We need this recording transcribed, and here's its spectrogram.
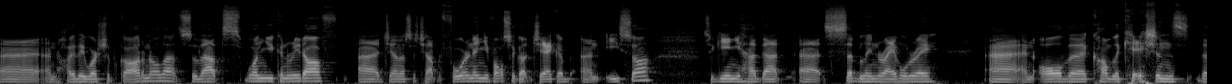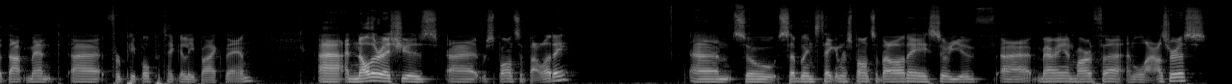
uh, and how they worship God and all that. So that's one you can read off uh, Genesis chapter four, and then you've also got Jacob and Esau. So again, you had that uh, sibling rivalry. Uh, and all the complications that that meant uh, for people, particularly back then. Uh, another issue is uh, responsibility. Um, so siblings taking responsibility. So you've uh, Mary and Martha and Lazarus,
